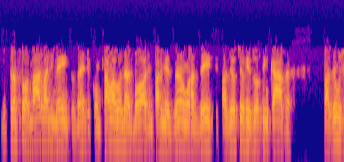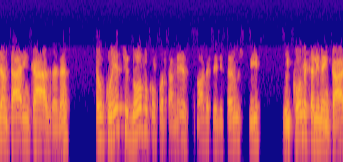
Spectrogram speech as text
de transformar o alimento, né? de comprar um arroz arbóreo, um parmesão, um azeite, fazer o seu risoto em casa, fazer um jantar em casa. Né? Então, com esse novo comportamento, nós acreditamos que o e-commerce alimentar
